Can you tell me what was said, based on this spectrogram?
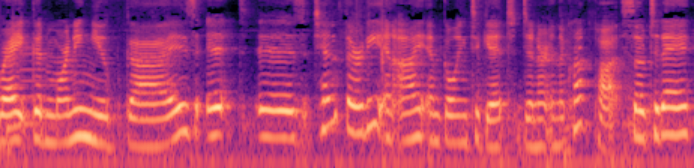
right, good morning you guys. It is 10:30 and I am going to get dinner in the crock pot. So today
